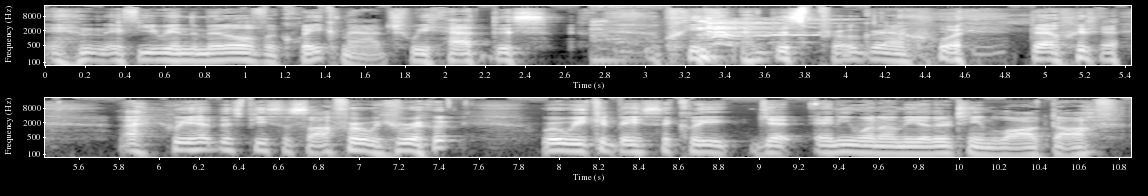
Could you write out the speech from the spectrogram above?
And if you were in the middle of a Quake match, we had this, we had this program that would, I, we had this piece of software we wrote where we could basically get anyone on the other team logged off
